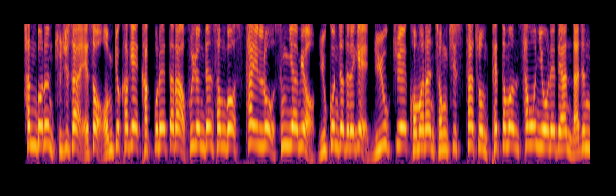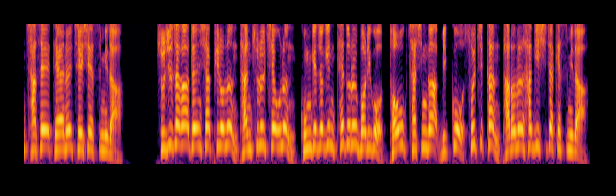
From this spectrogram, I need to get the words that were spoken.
한 번은 주지사에서 엄격하게 각본에 따라 훈련된 선거 스타일로 승리하며 유권자들에게 뉴욕주의 거만한 정치 스타 존 패터먼 상원의원에 대한 낮은 자세의 대안을 제시했습니다. 주지사가 된 샤피로는 단추를 채우는 공개적인 태도를 버리고 더욱 자신과 믿고 솔직한 발언을 하기 시작했습니다.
